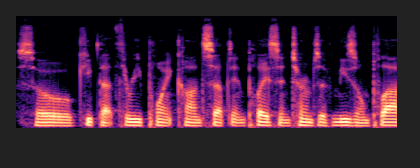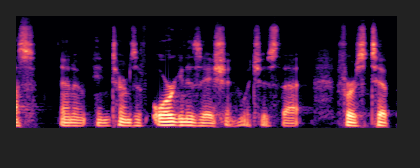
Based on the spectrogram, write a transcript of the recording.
So keep that three point concept in place in terms of mise en place and uh, in terms of organization, which is that first tip.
